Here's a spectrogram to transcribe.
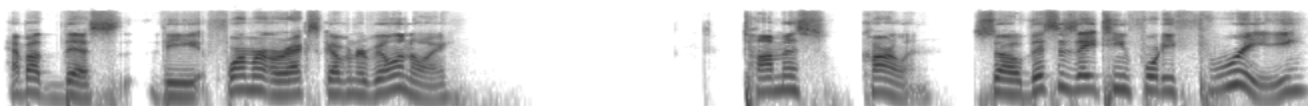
How about this? The former or ex governor of Illinois, Thomas Carlin. So this is 1843.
